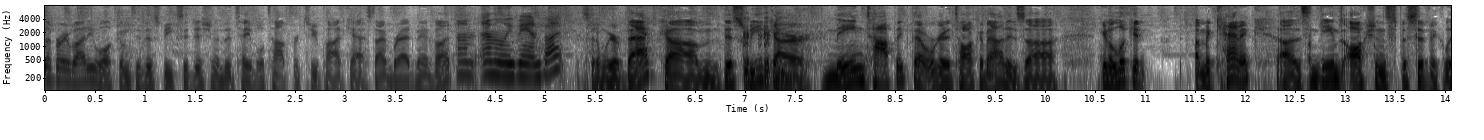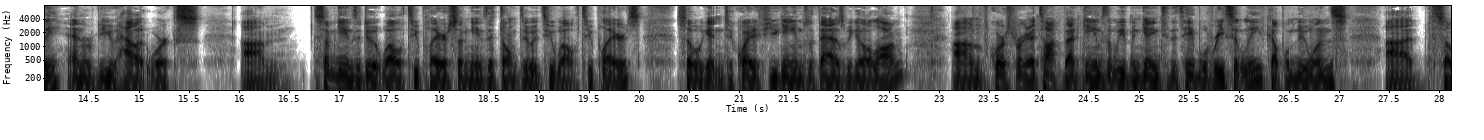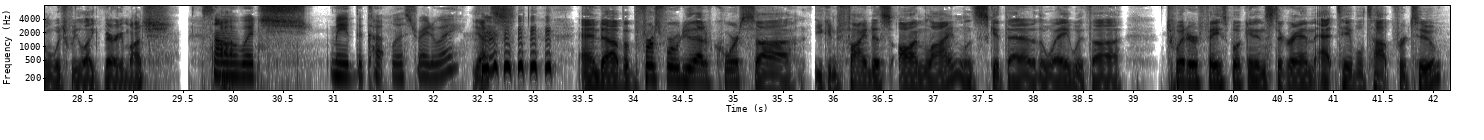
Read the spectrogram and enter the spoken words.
What's up, everybody? Welcome to this week's edition of the Tabletop for Two podcast. I'm Brad Van Vutt. I'm Emily Van Vutt. So we're back. Um, this week, our main topic that we're going to talk about is uh, going to look at a mechanic uh, that's in games auctions specifically and review how it works. Um, some games that do it well with two players, some games that don't do it too well with two players. So we'll get into quite a few games with that as we go along. Um, of course, we're going to talk about games that we've been getting to the table recently, a couple new ones, uh, some of which we like very much. Some of which made the cut list right away. Yes. and uh, but first, before we do that, of course, uh, you can find us online. Let's get that out of the way with uh, Twitter, Facebook, and Instagram at Tabletop for Two.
